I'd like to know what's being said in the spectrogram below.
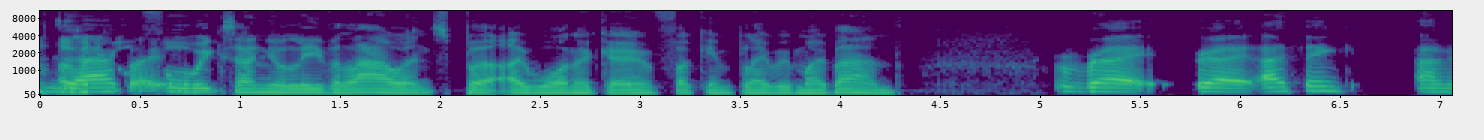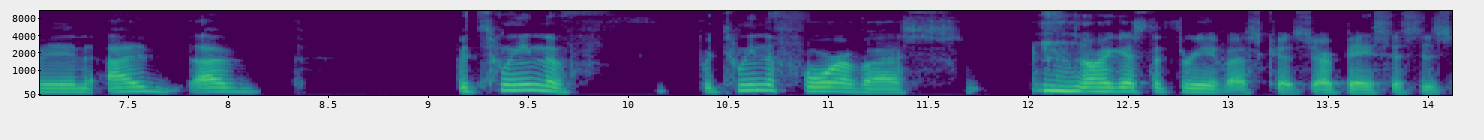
Exactly. four weeks annual leave allowance, but I want to go and fucking play with my band. Right, right. I think I mean I I've between the between the four of us, or I guess the three of us, because our bassist is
